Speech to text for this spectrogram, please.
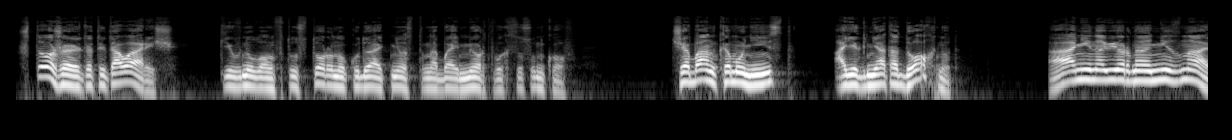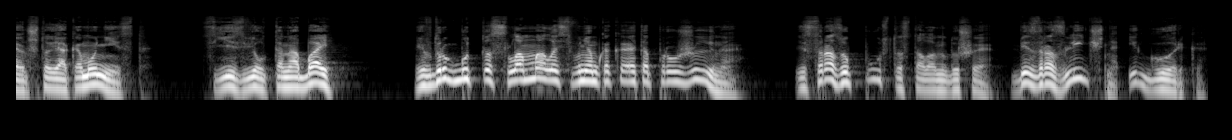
«Что же это ты, товарищ?» — кивнул он в ту сторону, куда отнес Танабай мертвых сосунков. «Чабан коммунист, а ягнята дохнут?» «А они, наверное, не знают, что я коммунист», — съязвил Танабай, и вдруг будто сломалась в нем какая-то пружина, и сразу пусто стало на душе, безразлично и горько.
